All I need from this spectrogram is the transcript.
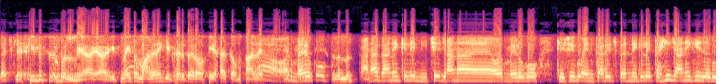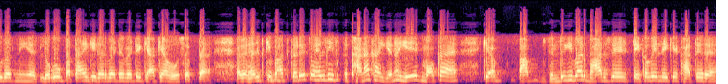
let's let's keep it simple या या इतना ही तो मांग रहे हैं कि घर पे रहो। यार कमाल है। और मेरे को मतलब मतलब गाना गाने के लिए नीचे जाना है और मेरे को किसी को एनकरेज करने के लिए कहीं जाने की ज़रूरत नहीं है। लोगों को पता है कि घर बैठे बैठे क्या क्या हो सकता है। अगर हेल्थ की hmm. बात करें तो हेल्थी खाना खाइए ना। ये एक मौका है कि आप आप ज़िंदगी भर बाहर से टेक अवे लेके खाते रहे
